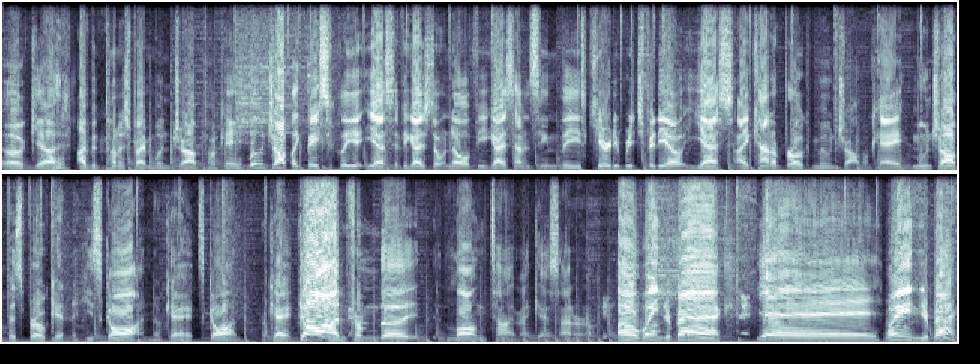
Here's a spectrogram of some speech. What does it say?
Oh god, I've been punished by Moondrop, okay? Moondrop, like basically, yes, if you guys don't know, if you guys haven't seen the security breach video, yes, I kind of broke Moondrop, okay? Moondrop is broken. He's gone, okay? It's gone, okay? Gone from the long time, I guess. I don't know. Oh, Wayne, you're back! Yay! Wayne, you're back.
